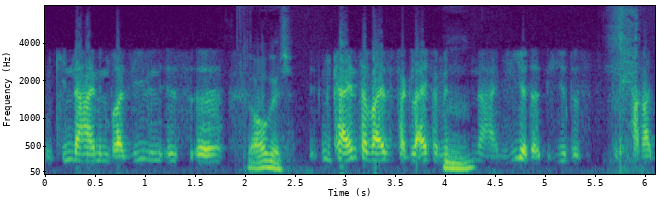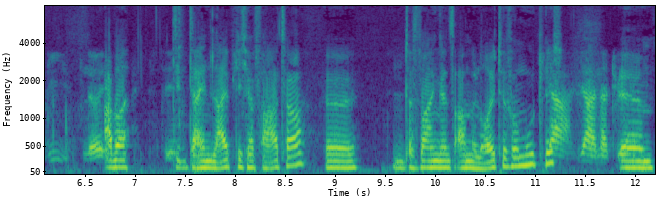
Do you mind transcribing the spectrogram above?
ein Kinderheim in Brasilien ist äh, Glaube ich. in keinster Weise vergleichbar mit Mhm. dem Kinderheim hier, das, hier das, das Paradies. Ne? Aber de- dein leiblicher Vater, äh, das waren ganz arme Leute vermutlich. ja, ja, natürlich. Ähm,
